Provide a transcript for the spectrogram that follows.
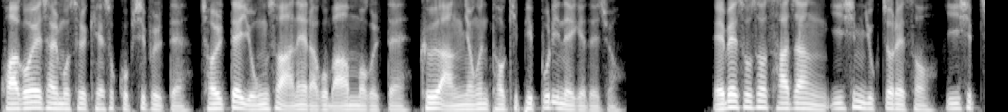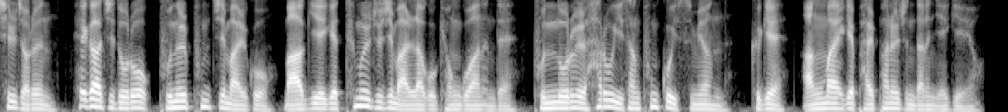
과거의 잘못을 계속 곱씹을 때, 절대 용서 안 해라고 마음먹을 때, 그 악령은 더 깊이 뿌리내게 되죠. 에베소서 4장 26절에서 27절은 해가 지도록 분을 품지 말고 마귀에게 틈을 주지 말라고 경고하는데 분노를 하루 이상 품고 있으면 그게 악마에게 발판을 준다는 얘기예요.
